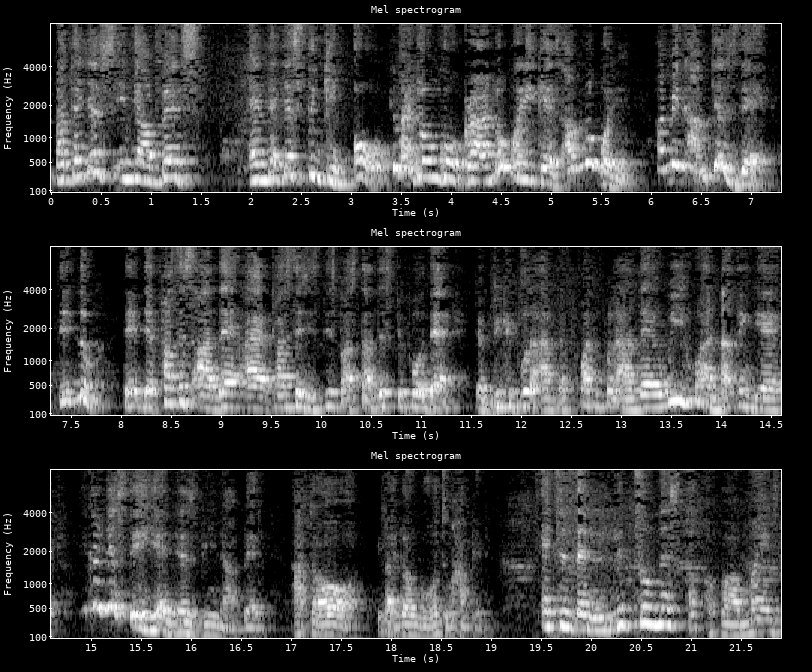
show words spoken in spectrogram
But they're just in their beds and they're just thinking, oh, if I don't go cry, nobody cares. I'm nobody. I mean, I'm just there. They, look, the, the pastors are there. Uh, pastors is this pastor, these people there. The big people are, the poor people are there. We who are nothing there, we can just stay here and just be in our bed. After all, if I don't go, what will happen? It is the littleness of our minds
